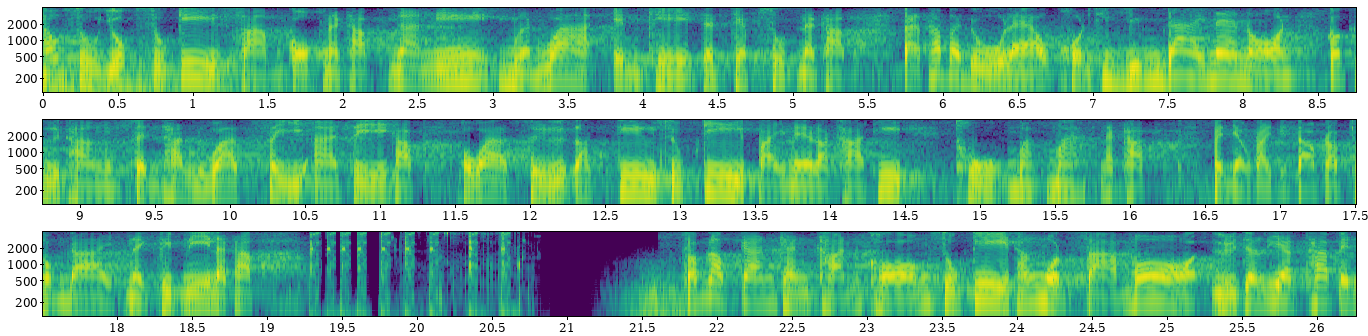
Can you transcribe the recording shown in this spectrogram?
เข้าสู่ยุคสุกี้สามก๊กนะครับงานนี้เหมือนว่า MK จะเจ็บสุดนะครับ แต่ถ้ามาดูแล้วคนที่ยิ้มได้แน่นอนก็คือทางเซนทันหรือว่า CRG ครับ เพราะว่าซื้อลักกี้สุกี้ไปในราคาที่ถูกมาก ๆ นะครับ เป็นอย่างไรติดตามรับชมได้ในคลิปนี้นะครับ สำหรับการแข่งขันของสุกี้ทั้งหมด 3 หม้อ หรือจะเรียกถ้าเป็น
